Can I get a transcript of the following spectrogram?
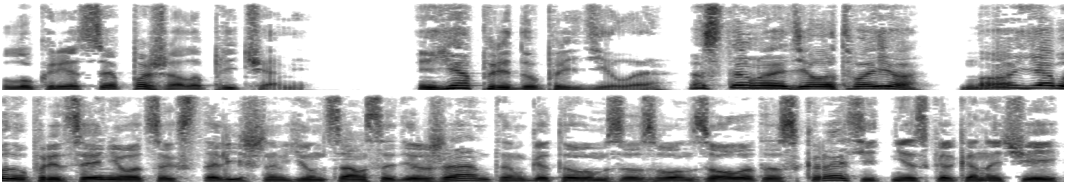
Лукреция пожала плечами. «Я предупредила. Остальное дело твое. Но я буду прицениваться к столичным юнцам-содержантам, готовым за звон золота скрасить несколько ночей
